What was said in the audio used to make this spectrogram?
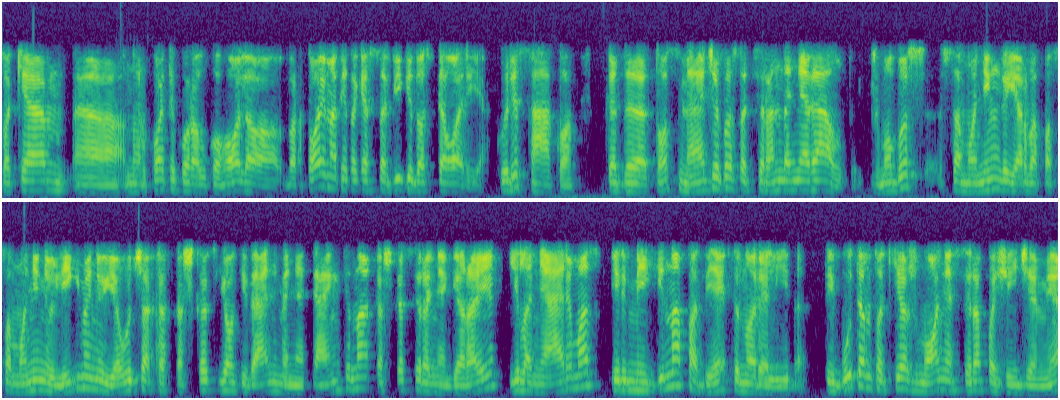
tokia e, narkotikų ir alkoholio vartojime, tai tokia savygydos teorija, kuri sako, kad e, tos medžiagos atsiranda ne veltui. Žmogus samoningai arba pasamoniniu lygmeniu jaučia, kad kažkas jo gyvenime netenkina, kažkas yra negerai, įla nerimas ir mėgina pabėgti nuo realybės. Tai būtent tokie žmonės yra pažeidžiami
